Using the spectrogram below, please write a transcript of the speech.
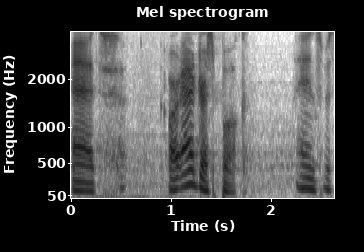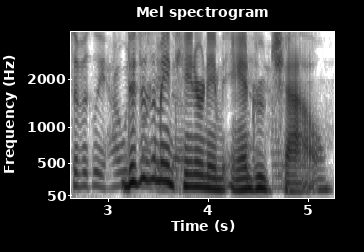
at our address book and specifically how. This is a uh, maintainer named Andrew Chow.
